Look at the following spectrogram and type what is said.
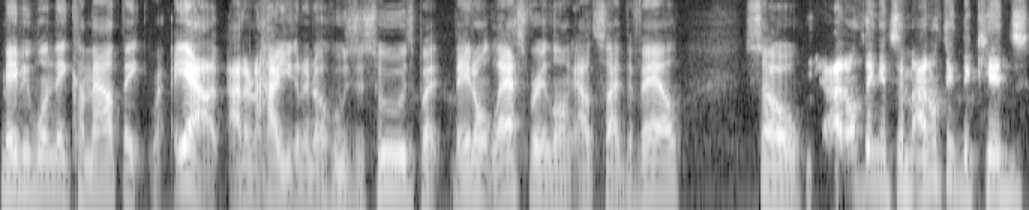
Maybe when they come out, they yeah. I don't know how you're gonna know who's is whose, but they don't last very long outside the veil. So i don't think it's i don't think the kids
